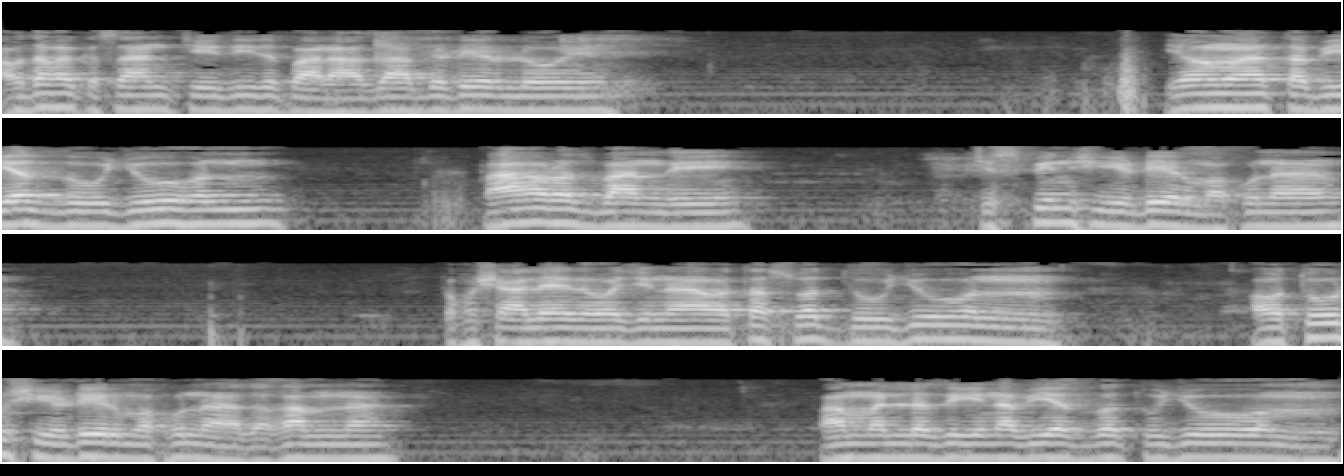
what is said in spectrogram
او دغه کسان چې دې د پاره عذاب د ډیر لوی یوم تبیض وجوه پاورز باندې چې سپین شي ډیر مخونه د خوشاله د وجنا او تسود وجوه او تور شي ډیر مخونه د غم نه اما الذين بيضت وجوههم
